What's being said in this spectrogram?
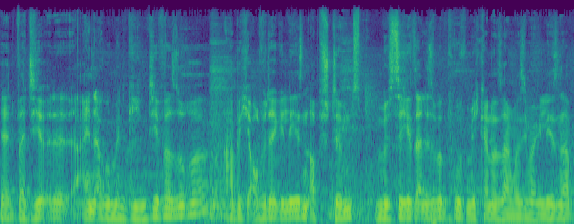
Ja, bei Tier, äh, ein Argument gegen Tierversuche habe ich auch wieder gelesen. Ob stimmt, müsste ich jetzt alles überprüfen. Ich kann nur sagen, was ich mal gelesen habe.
